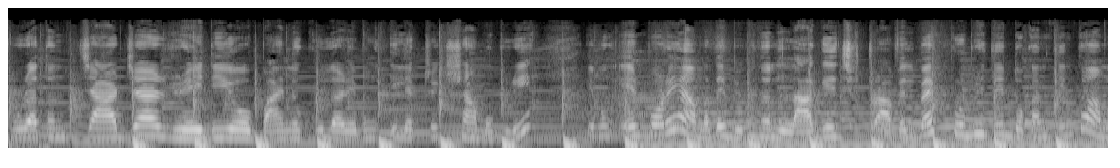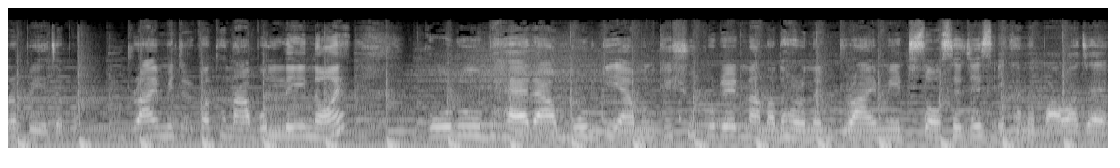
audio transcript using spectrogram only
পুরাতন চার্জার, রেডিও, বাইনোকুলার এবং ইলেকট্রিক সামগ্রী এবং এরপরে আমাদের বিভিন্ন লাগেজ ট্রাভেল ব্যাগ প্রভৃতির দোকান কিন্তু আমরা পেয়ে যাব। ড্রাই মিটের কথা না বললেই নয়। গরু, ভেড়া, মুরগি এমনকি শুকুরের নানা ধরনের ড্রাই মিট সসেজেস এখানে পাওয়া যায়।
